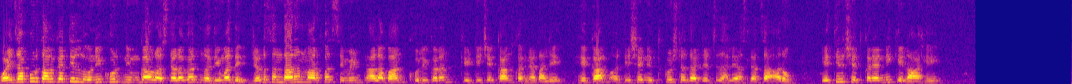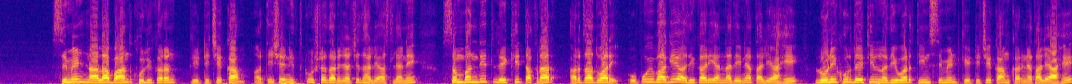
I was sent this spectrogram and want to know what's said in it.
वैजापूर तालुक्यातील लोणी खुर्द निमगाव रस्त्यालगत नदीमध्ये जलसंधारण मार्फत सिमेंट नाला बांध खोलीकरण केटीचे काम करण्यात आले. हे काम अतिशय निकृष्ट दर्जाचे झाले असल्याचा आरोप येथील शेतकऱ्यांनी केला आहे. सिमेंट नाला बांध खोलीकरण केटीचे काम अतिशय निकृष्ट दर्जाचे झाले असल्याने संबंधित लेखी तक्रार अर्जाद्वारे उपविभागीय अधिकारी यांना देण्यात आली आहे. लोणी खुर्द येथील नदीवर तीन सिमेंट केटीचे काम करण्यात आले आहे.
